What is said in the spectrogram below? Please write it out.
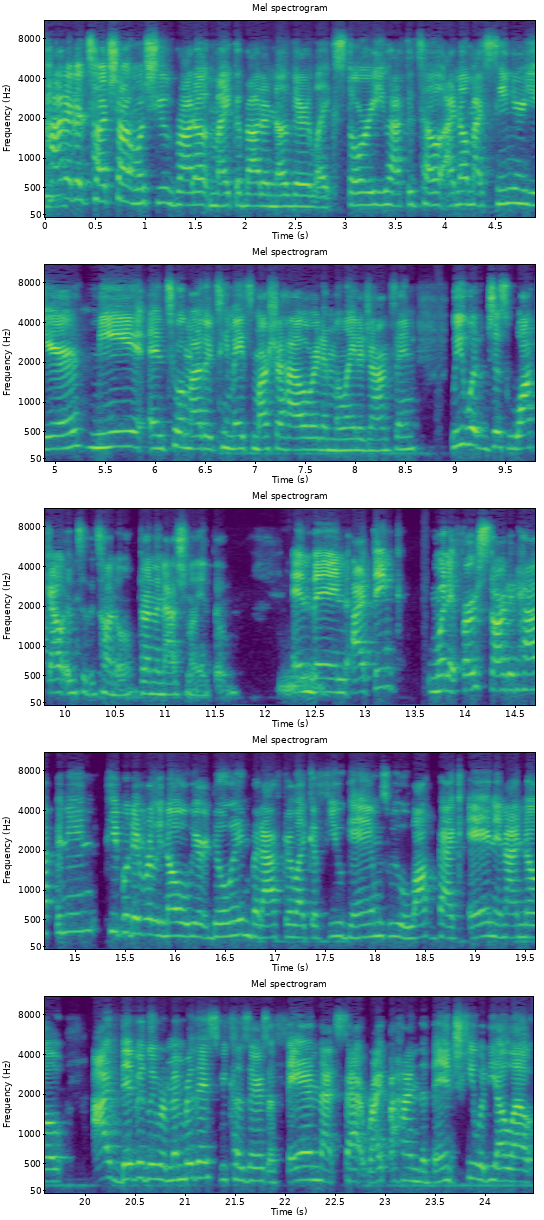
kind of to touch on what you brought up, Mike, about another like story you have to tell. I know my senior year, me and two of my other teammates, Marsha Howard and Melena Johnson, we would just walk out into the tunnel during the national anthem. And then I think when it first started happening, people didn't really know what we were doing. But after like a few games, we would walk back in. And I know I vividly remember this because there's a fan that sat right behind the bench. He would yell out,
